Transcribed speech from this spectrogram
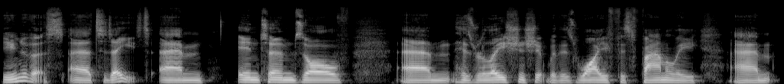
universe, uh, to date. Um, in terms of, um, his relationship with his wife, his family, um,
